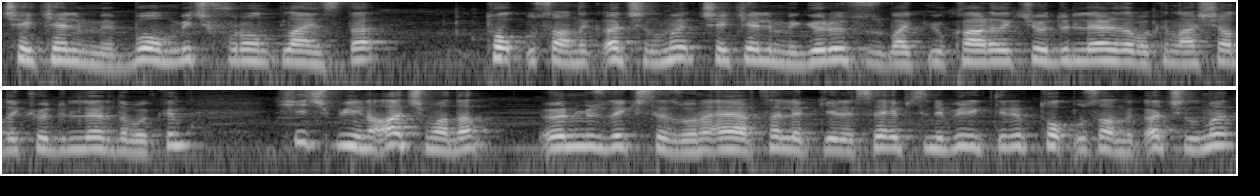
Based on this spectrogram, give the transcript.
çekelim mi? Bomb Beach Frontlines'ta toplu sandık açılımı çekelim mi? Görüyorsunuz bak yukarıdaki ödüllere de bakın aşağıdaki ödüllere de bakın. Hiçbirini açmadan önümüzdeki sezona eğer talep gelirse hepsini biriktirip toplu sandık açılımı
